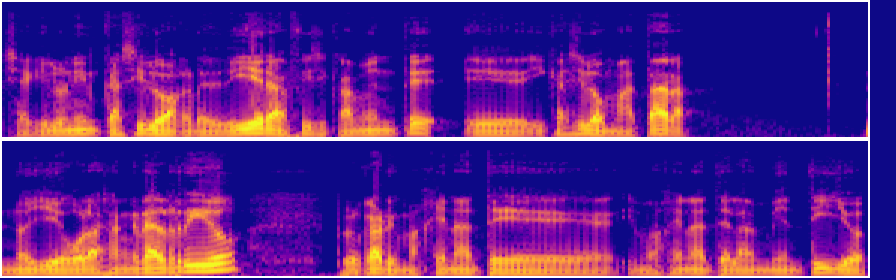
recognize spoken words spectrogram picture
Shaquille O'Neal casi lo agrediera físicamente y casi lo matara. No llegó la sangre al río, pero claro, imagínate, imagínate el ambientillo.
